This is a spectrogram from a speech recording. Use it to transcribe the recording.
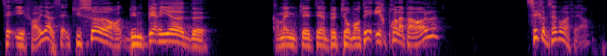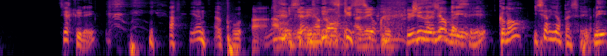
C'est il est formidable. Tu sors d'une période quand même qui a été un peu tourmentée, il reprend la parole. C'est comme ça qu'on va faire. Circuler. Il n'y a rien à voir. arroser C'est les une plantes discussion. avec. Je vous assure, mais passé. comment Il s'est rien passé. Mais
